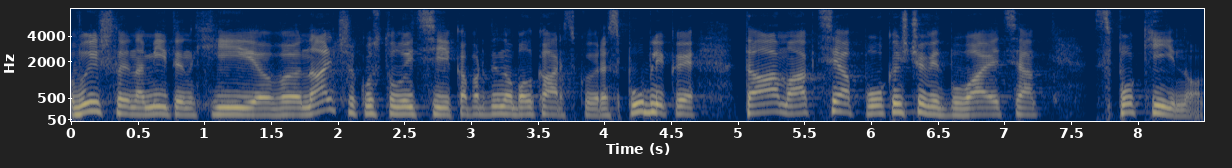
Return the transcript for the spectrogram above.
Вийшли на мітинг і в Нальчику, столиці Кабардино-Балкарської республіки. Там акція поки що відбувається спокійно.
